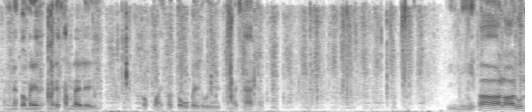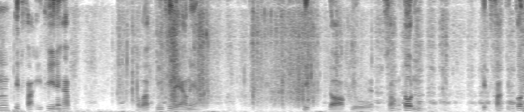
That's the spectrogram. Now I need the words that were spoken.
หลังจากนั้นก็ไม่ไม่ได้ทำอะไรเลย ก็ปล่อยเขาโตไปโดยธรรมชาติครับ ปีนี้ก็รอลุ้นติดฝักอีกทีนะครับ เพราะว่าปีที่แล้วเนี่ย ติดดอกอยู่สองต้น ติดฝักอยู่ต้น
